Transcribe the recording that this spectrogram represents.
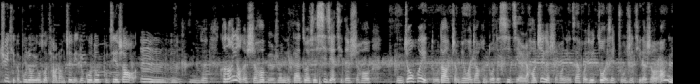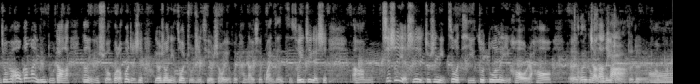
具体的步骤有所调整，这里就过多不介绍了。嗯嗯嗯，嗯，对，可能有的时候，比如说你在做一些细节题的时候，你就会读到整篇文章很多的细节，然后这个时候你再回去做一些主旨题的时候，哦，你就说哦，刚刚已经读到了，刚刚已经说过了，或者是有的时候你做主旨题的时候也会看到一些关键词，所以这个是，嗯，其实也是就是你做题做多了以后，然后呃找到的一种对对对方法，对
